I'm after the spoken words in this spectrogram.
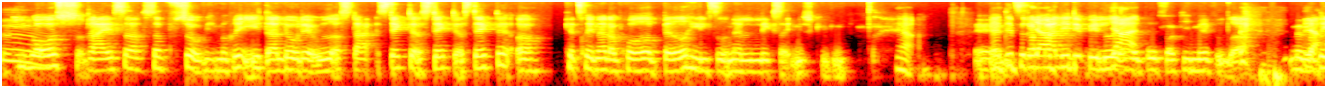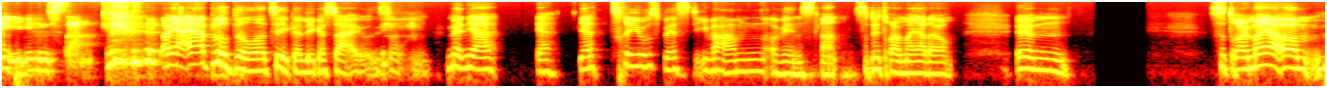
i vores rejser, så så vi Marie, der lå derude og stegte og stegte og stegte, og Katrina, der prøvede at bade hele tiden eller lægge sig ind i skyggen. Ja. Øh, ja, det, så det var jeg, bare lige det billede, jeg, jeg havde brug for at give med videre. Med Marie ja. ved hendes strand. og jeg er blevet bedre til ikke at ligge sej ud i solen. Men jeg, ja, jeg trives bedst i varmen og ved en strand. Så det drømmer jeg da om. Øhm, så drømmer jeg om,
